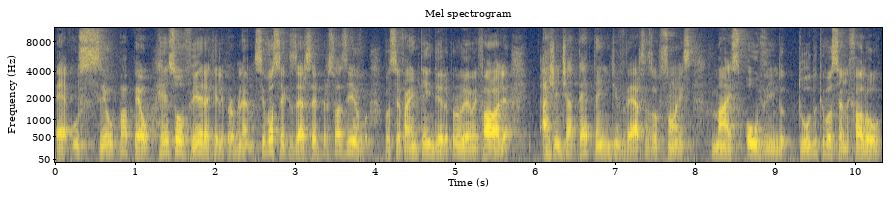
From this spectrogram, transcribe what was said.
é o seu papel resolver aquele problema. Se você quiser ser persuasivo, você vai entender o problema e falar: olha, a gente até tem diversas opções, mas ouvindo tudo que você me falou,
